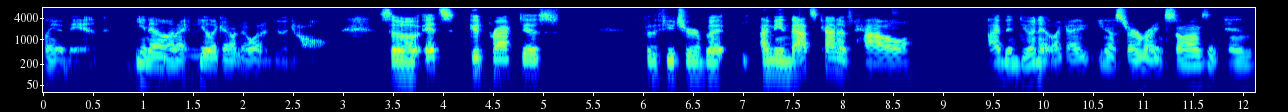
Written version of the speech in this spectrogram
play a band you know, and I feel like I don't know what I'm doing at all. So it's good practice for the future. But I mean, that's kind of how I've been doing it. Like I, you know, started writing songs in, in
